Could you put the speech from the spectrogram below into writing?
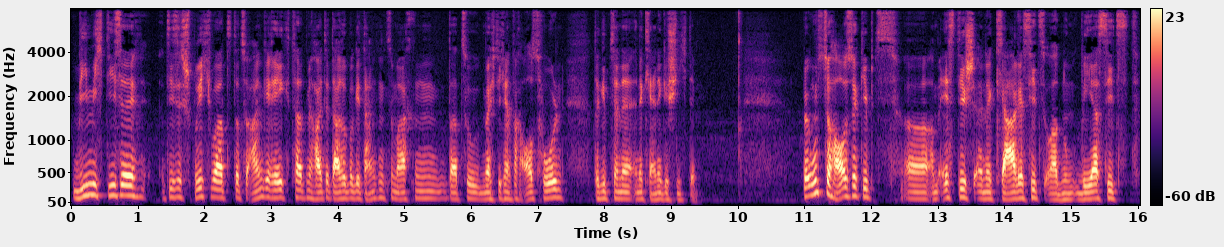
Wie mich diese, dieses Sprichwort dazu angeregt hat, mir heute darüber Gedanken zu machen, dazu möchte ich einfach ausholen. Da gibt es eine, eine kleine Geschichte. Bei uns zu Hause gibt es äh, am Esstisch eine klare Sitzordnung. Wer sitzt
